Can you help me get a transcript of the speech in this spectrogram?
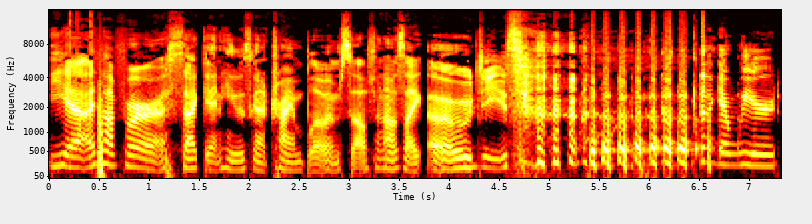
Yeah, I thought for a second he was gonna try and blow himself, and I was like, "Oh, geez, gonna get weird."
